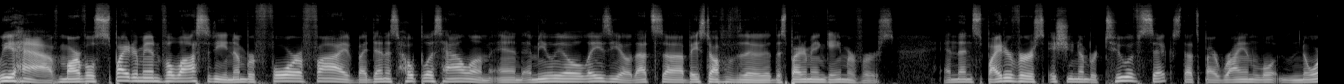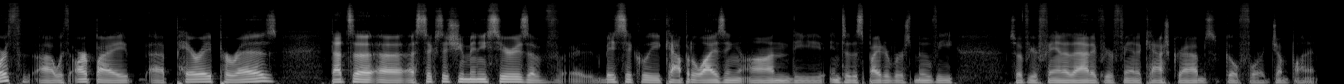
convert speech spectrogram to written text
We have Marvel's Spider Man Velocity, number four of five, by Dennis Hopeless Hallum and Emilio Laiso. That's uh, based off of the, the Spider Man Gamerverse. And then Spider Verse, issue number two of six. That's by Ryan North, uh, with art by uh, Pere Perez. That's a, a, a six issue miniseries of uh, basically capitalizing on the Into the Spider Verse movie. So if you're a fan of that, if you're a fan of cash grabs, go for it. Jump on it.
